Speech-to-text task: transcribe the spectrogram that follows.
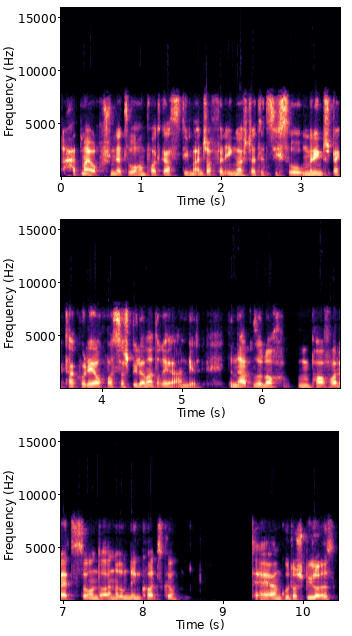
hat man ja auch schon letzte Woche im Podcast, die Mannschaft von Ingolstadt jetzt nicht so unbedingt spektakulär, auch was das Spielermaterial angeht. Dann hatten sie noch ein paar Verletzte, unter anderem den Kotzke, der ja ein guter Spieler ist.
